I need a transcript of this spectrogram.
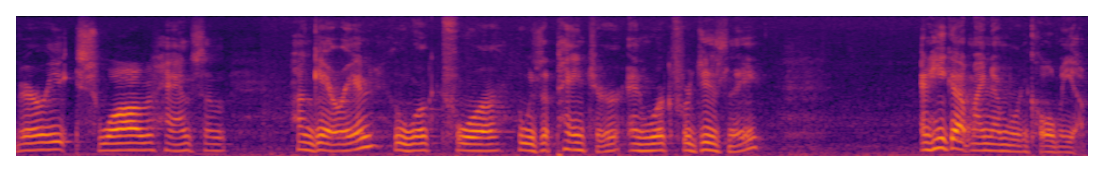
very suave, handsome Hungarian who worked for, who was a painter and worked for Disney. And he got my number and called me up.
